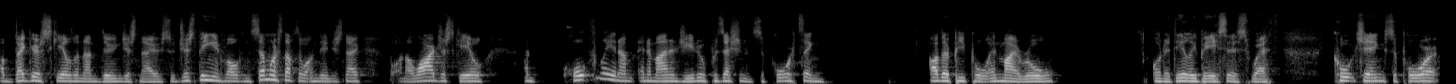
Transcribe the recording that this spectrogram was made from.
a bigger scale than I'm doing just now. So just being involved in similar stuff to what I'm doing just now, but on a larger scale, and hopefully in a in a managerial position and supporting other people in my role on a daily basis with coaching, support,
